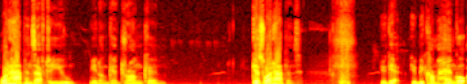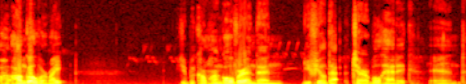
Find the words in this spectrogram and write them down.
What happens after you, you know, get drunk and guess what happens? You get you become hango- hungover, right? You become hungover and then you feel that terrible headache and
